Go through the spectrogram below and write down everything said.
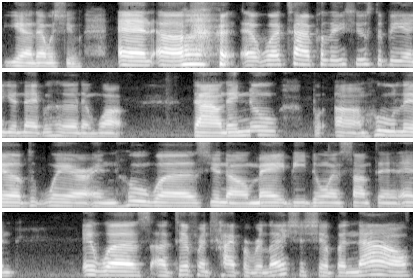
Yeah, that was you. And uh, at what time, police used to be in your neighborhood and walk down. They knew um, who lived where and who was, you know, maybe doing something, and it was a different type of relationship. But now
